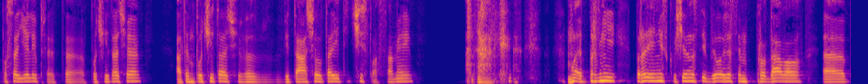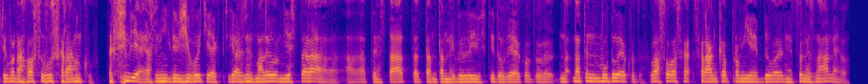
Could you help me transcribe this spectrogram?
posadili před uh, počítače a ten počítač vytáčel tady ty čísla sami. A tak moje první prodejní zkušenosti bylo, že jsem prodával uh, přímo na hlasovou schránku. Tak jsem já, já jsem nikdy v životě, jak přicházím z malého města a, a ten stát, tam, tam nebyly v té době, jako to, na, na, ten mobil jako hlasová schránka pro mě bylo něco neznámého.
